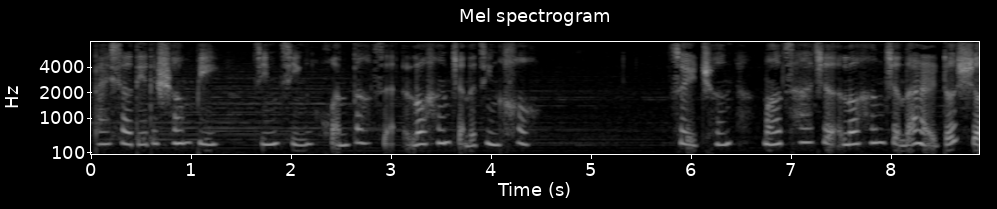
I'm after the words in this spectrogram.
白小蝶的双臂紧紧环抱在罗行长的颈后，嘴唇摩擦着罗行长的耳朵说。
